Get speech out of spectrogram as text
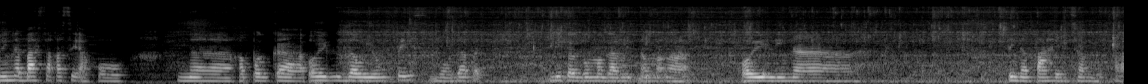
May nabasa kasi ako na kapag ka oily daw yung face mo, dapat hindi ka gumagamit ng mga oily na pinapahid sa mukha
